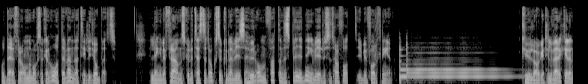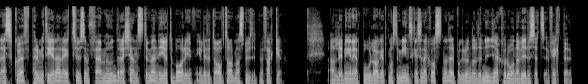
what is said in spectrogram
och därför om de också kan återvända till jobbet. Längre fram skulle testet också kunna visa hur omfattande spridning viruset har fått i befolkningen. Kullagertillverkaren SKF permitterar 1500 tjänstemän i Göteborg enligt ett avtal man slutit med facken. Anledningen är att bolaget måste minska sina kostnader på grund av det nya coronavirusets effekter.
